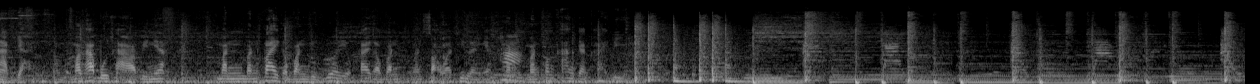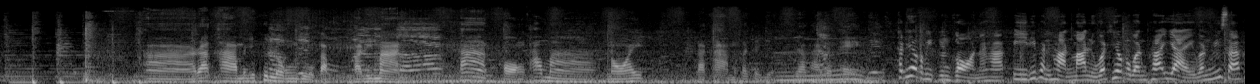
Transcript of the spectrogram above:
นาดใหญ่มาค่าบูชาปีเนี้ย มันมันใกล้กับวันหยุดด้วยใกล้กับวันวันเสาร์อาทิตย์อะไรเงี้ยมันมันค่อนข้างจะขายดี อ่าราคามันจะขึ้นลงอยู่กับปริมาณ ถ้าของเข้ามาน้อย ราคามันก็จะเยอะราคาจะแพง ถ้าเทียบกับปีก่อนๆนะคะ ปีที่ผ่านๆมาหรือว่าเทียบกับวันพระใหญ่ วันวิสาข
